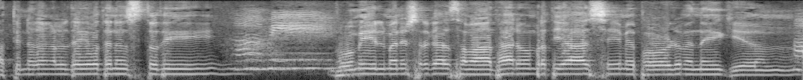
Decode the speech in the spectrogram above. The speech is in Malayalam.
അത്യുന്നതങ്ങൾ ദൈവത്തിന് സ്തുതി. ഭൂമിയിൽ മനുഷ്യർക്ക് സമാധാനവും പ്രത്യാശയും എപ്പോഴും എന്നേക്കും.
